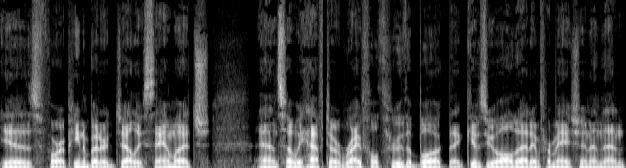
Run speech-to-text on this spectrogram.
is for a peanut butter jelly sandwich. And so we have to rifle through the book that gives you all that information and then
